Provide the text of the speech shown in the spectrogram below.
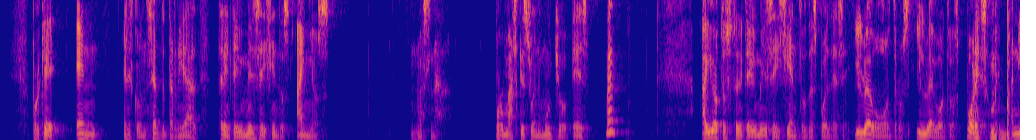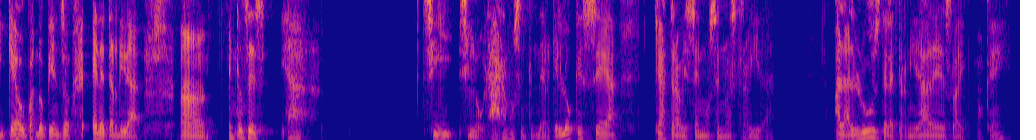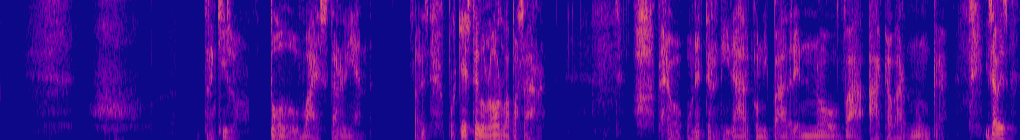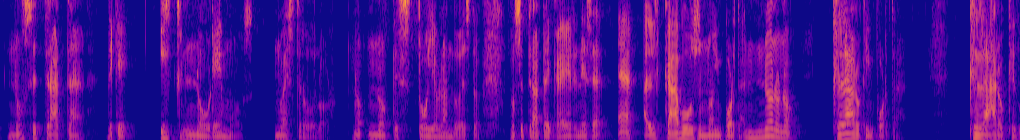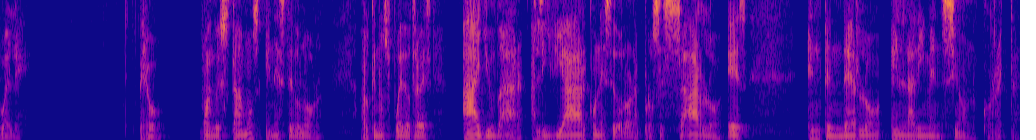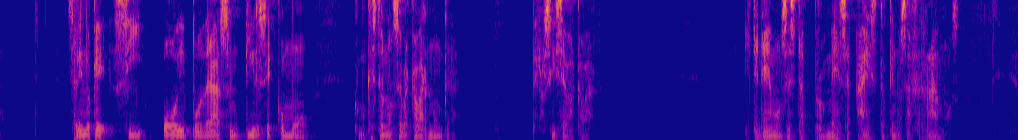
Porque en el concepto de eternidad, 31.600 años no es nada. Por más que suene mucho, es... Hay otros 31.600 después de ese, y luego otros, y luego otros. Por eso me paniqueo cuando pienso en eternidad. Ah, entonces, ya, si, si lográramos entender que lo que sea que atravesemos en nuestra vida, a la luz de la eternidad es like, ok, tranquilo, todo va a estar bien, ¿sabes? Porque este dolor va a pasar. Pero una eternidad con mi Padre no va a acabar nunca. Y sabes, no se trata de que ignoremos nuestro dolor. No, no te estoy hablando de esto. No se trata de caer en ese, eh, al cabo no importa. No, no, no. Claro que importa. Claro que duele. Pero cuando estamos en este dolor, algo que nos puede otra vez ayudar a lidiar con ese dolor, a procesarlo, es entenderlo en la dimensión correcta. Sabiendo que si hoy podrá sentirse como, como que esto no se va a acabar nunca, pero sí se va a acabar. Y tenemos esta promesa a esto que nos aferramos.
